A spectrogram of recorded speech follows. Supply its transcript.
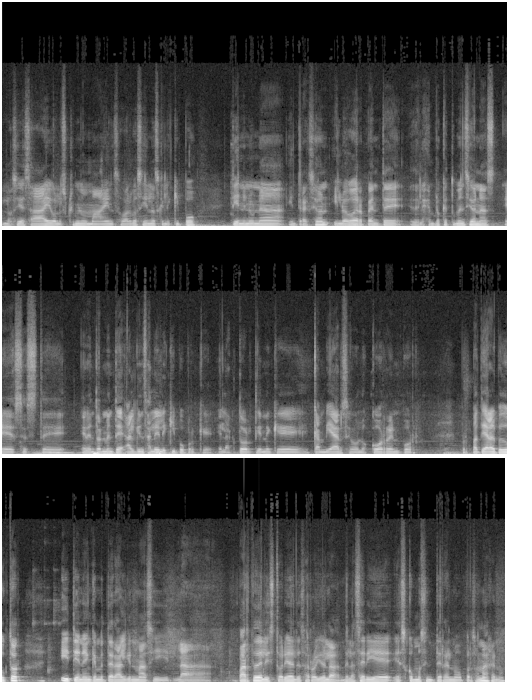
los CSI o los Criminal Minds o algo así en los que el equipo tienen una interacción y luego de repente el ejemplo que tú mencionas es este eventualmente alguien sale del equipo porque el actor tiene que cambiarse o lo corren por por patear al productor y tienen que meter a alguien más y la parte de la historia del desarrollo de la, de la serie es cómo se integra el nuevo personaje, ¿no?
